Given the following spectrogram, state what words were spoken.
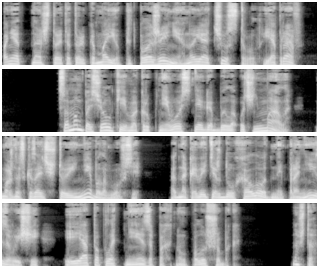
Понятно, что это только мое предположение, но я чувствовал, я прав. В самом поселке вокруг него снега было очень мало, можно сказать, что и не было вовсе. Однако ветер дул холодный, пронизывающий, и я поплотнее запахнул полушубок. «Ну что,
